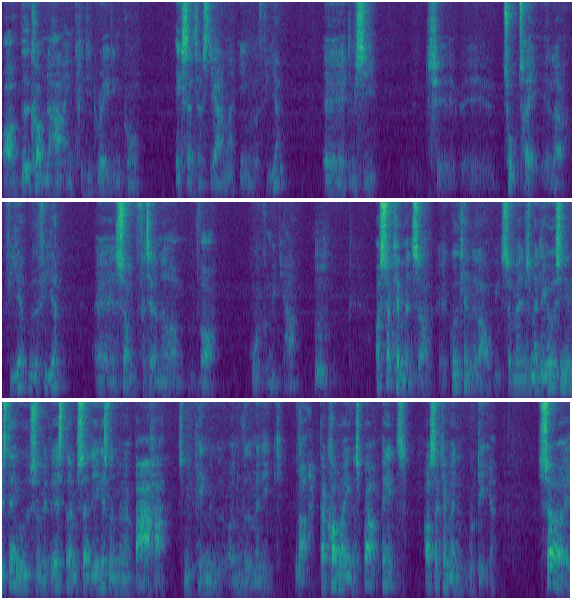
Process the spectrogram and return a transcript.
og vedkommende har en kreditrating på x antal stjerner, 1 ud af 4, øh, det vil sige 2, 3 øh, eller 4 ud af 4, som fortæller noget om, hvor god økonomi de har. Mm. Og så kan man så godkende eller afvise. Så man, hvis man lægger ud sin investering ud som investor, så er det ikke sådan noget med, at man bare har smidt penge ud, og nu ved man ikke. Nej. Der kommer en og spørger pænt, og så kan man vurdere. Så øh,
